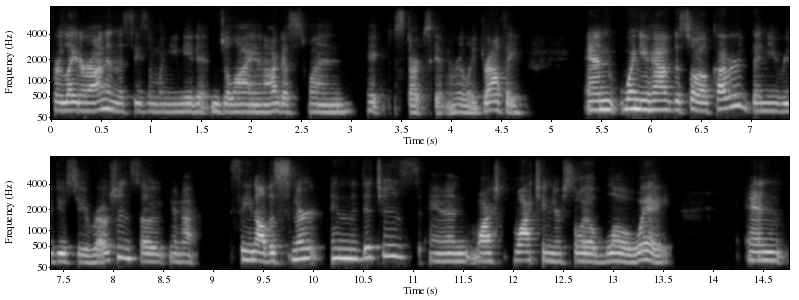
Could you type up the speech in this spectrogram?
for later on in the season when you need it in July and August when it starts getting really droughty. And when you have the soil covered, then you reduce the erosion. So you're not seeing all the snert in the ditches and watch, watching your soil blow away. And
